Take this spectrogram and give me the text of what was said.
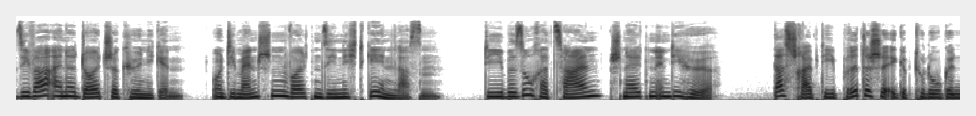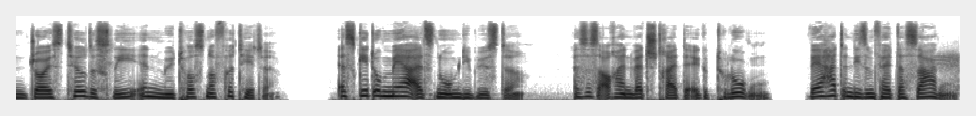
Sie war eine deutsche Königin, und die Menschen wollten sie nicht gehen lassen. Die Besucherzahlen schnellten in die Höhe. Das schreibt die britische Ägyptologin Joyce Tildesley in Mythos Nofretete. Es geht um mehr als nur um die Büste. Es ist auch ein Wettstreit der Ägyptologen. Wer hat in diesem Feld das Sagen?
